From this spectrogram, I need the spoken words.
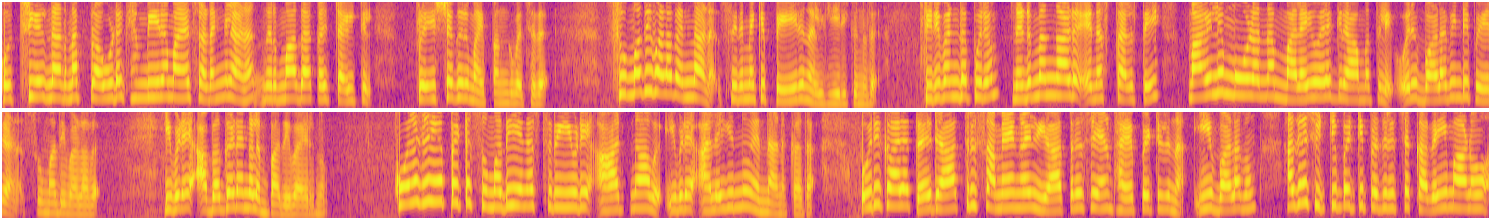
കൊച്ചിയിൽ നടന്ന പ്രൗഢഗംഭീരമായ ചടങ്ങിലാണ് നിർമ്മാതാക്കൾ ടൈറ്റിൽ പ്രേക്ഷകരുമായി പങ്കുവച്ചത്. സുമതി വളവ് എന്നാണ് സിനിമയ്ക്ക് പേര് നൽകിയിരിക്കുന്നത്. തിരുവനന്തപുരം നെടുമങ്ങാട് എന്ന സ്ഥലത്തെ മയിലമൂട് എന്ന മലയോര ഗ്രാമത്തിലെ ഒരു വളവിന്റെ പേരാണ് സുമതി വളവ്. ഇവിടെ അപകടങ്ങളും പതിവായിരുന്നു. കൊല ചെയ്യപ്പെട്ട സുമതി എന്ന സ്ത്രീയുടെ ആത്മാവ് ഇവിടെ അലയുന്നു എന്നാണ് കഥ. ഒരു കാലത്ത് രാത്രി സമയങ്ങളിൽ യാത്ര ചെയ്യാൻ ഭയപ്പെട്ടിരുന്ന ഈ വളവും അതിനെ ചുറ്റിപ്പറ്റി പ്രചരിച്ച കഥയുമാണോ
